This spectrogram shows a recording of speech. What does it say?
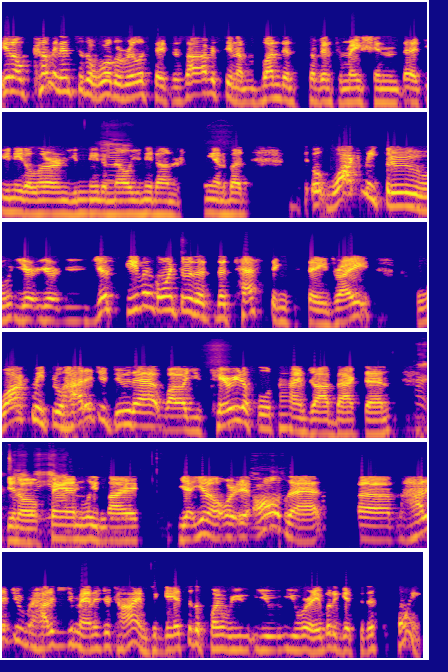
you know, coming into the world of real estate, there's obviously an abundance of information that you need to learn, you need to know, you need to understand. But walk me through your, your just even going through the, the testing stage, right? Walk me through how did you do that while you carried a full time job back then? Part-time, you know, yeah. family life, yeah, you know, or all that. Um, how did you how did you manage your time to get to the point where you, you, you were able to get to this point?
